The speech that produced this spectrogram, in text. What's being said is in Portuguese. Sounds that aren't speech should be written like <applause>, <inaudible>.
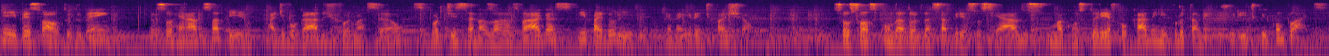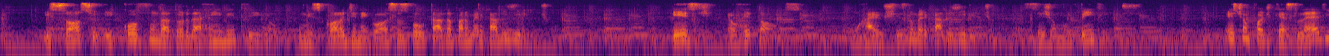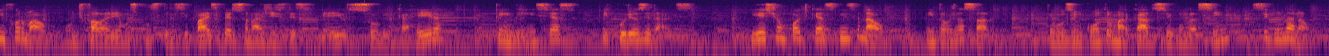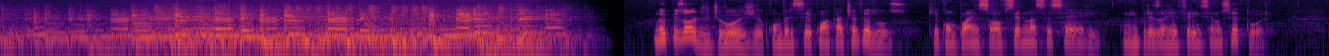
E aí pessoal, tudo bem? Eu sou Renato Sapiro, advogado de formação, esportista nas horas vagas e pai da Olivia, que é minha grande paixão. Sou sócio fundador da Sapir Associados, uma consultoria focada em recrutamento jurídico e compliance, e sócio e cofundador da Reinvent Legal, uma escola de negócios voltada para o mercado jurídico. Este é o Retalks, um raio-x do mercado jurídico. Sejam muito bem-vindos. Este é um podcast leve e informal, onde falaremos com os principais personagens desse meio sobre carreira, tendências e curiosidades. E este é um podcast quinzenal, então já sabe, temos encontro marcado segunda sim, segunda não. No episódio de hoje, eu conversei com a Kátia Veloso, que é Compliance Officer na CCR, uma empresa referência no setor.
